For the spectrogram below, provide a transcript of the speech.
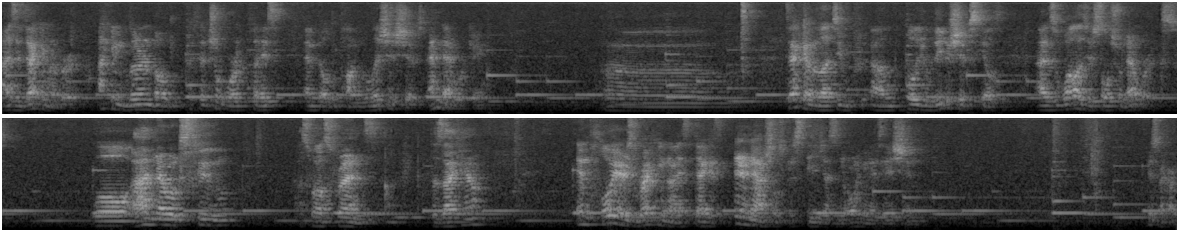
As a DECA member, I can learn about potential workplace and build upon relationships and networking. Uh, DECA lets you um, build your leadership skills as well as your social networks. well, I have networks too, as well as friends. Does that count? Employers recognize DECA's Ist egal.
